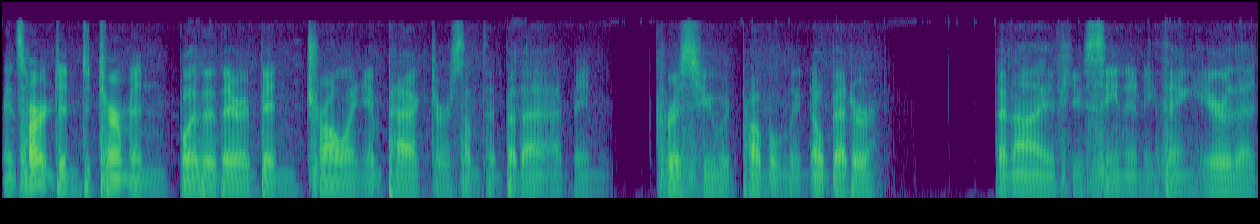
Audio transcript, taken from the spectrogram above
It's hard to determine whether there had been trawling impact or something, but I, I mean, Chris, you would probably know better than I if you've seen anything here that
